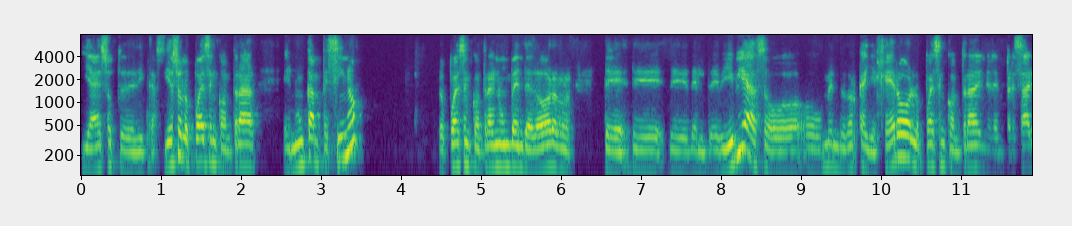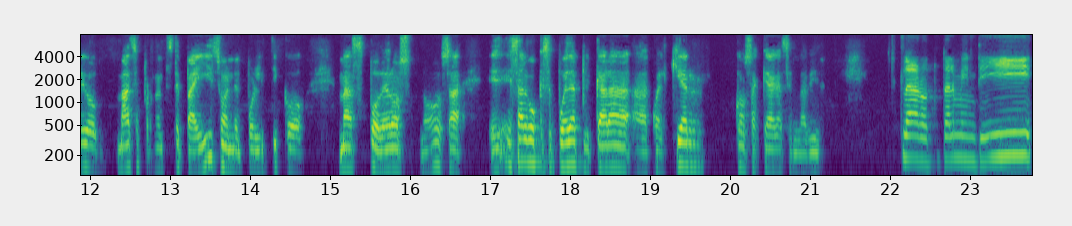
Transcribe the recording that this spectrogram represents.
y a eso te dedicas. Y eso lo puedes encontrar en un campesino, lo puedes encontrar en un vendedor de, Biblias o, un vendedor callejero, lo puedes encontrar en el empresario más importante de este país o en el político más poderoso, ¿no? O sea, e, es, algo que se puede aplicar a cualquier cosa que hagas en la vida. Claro, totalmente. Y,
